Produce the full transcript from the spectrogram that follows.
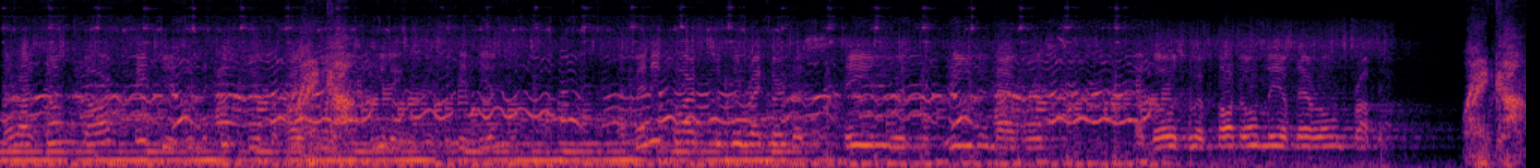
There are some dark pages in the history of the white man's dealings with the Indian, and many parts of the record are stained with the greed and avarice and those who have thought only of their own profit. Wake up.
